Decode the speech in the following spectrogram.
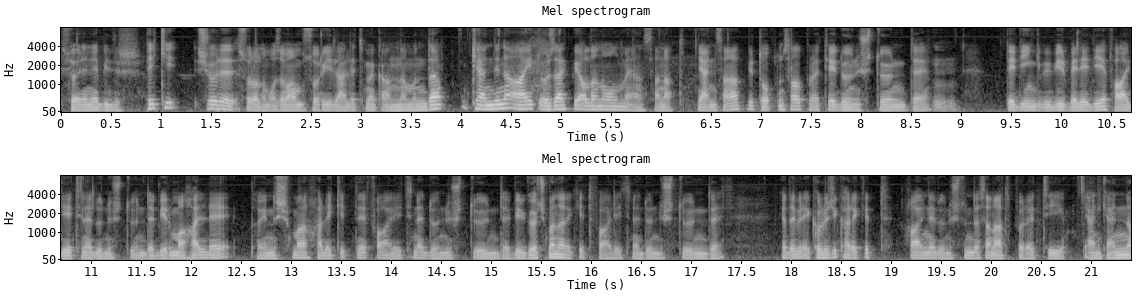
söylenebilir. Peki şöyle soralım o zaman bu soruyu ilerletmek anlamında. Kendine ait özel bir alan olmayan sanat. Yani sanat bir toplumsal pratiğe dönüştüğünde, hı dediğin gibi bir belediye faaliyetine dönüştüğünde, bir mahalle dayanışma hareketi faaliyetine dönüştüğünde, bir göçmen hareketi faaliyetine dönüştüğünde ya da bir ekolojik hareket haline dönüştüğünde sanat pratiği yani kendine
